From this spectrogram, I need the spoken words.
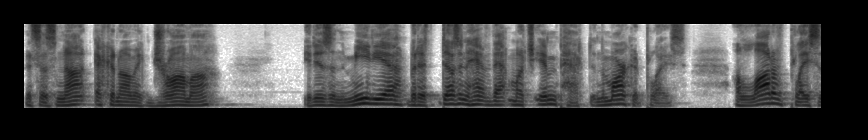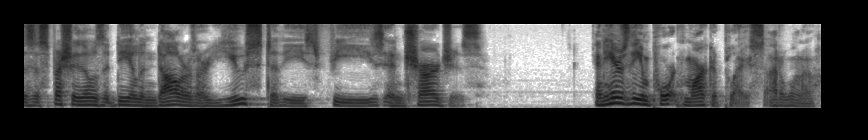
This is not economic drama. It is in the media, but it doesn't have that much impact in the marketplace. A lot of places, especially those that deal in dollars, are used to these fees and charges. And here's the important marketplace. I don't want to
